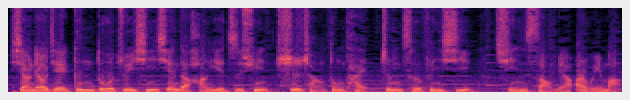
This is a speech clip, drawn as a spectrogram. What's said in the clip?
想了解更多最新鲜的行业资讯、市场动态、政策分析，请扫描二维码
